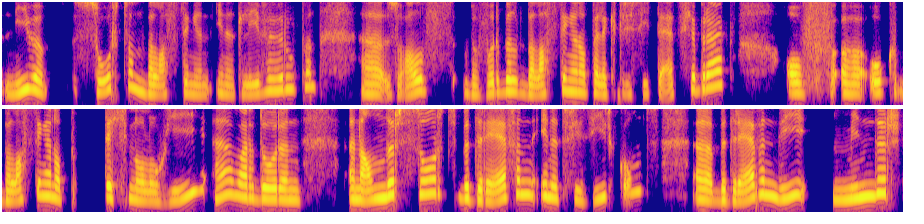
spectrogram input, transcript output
nieuwe soorten belastingen in het leven geroepen, zoals bijvoorbeeld belastingen op elektriciteitsgebruik of uh, ook belastingen op technologie, hè, waardoor een, een ander soort bedrijven in het vizier komt. Uh, bedrijven die minder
